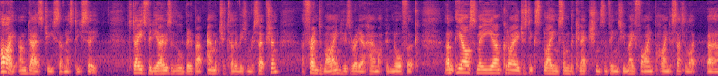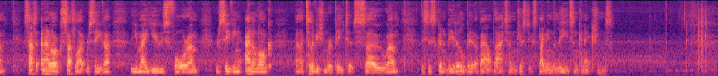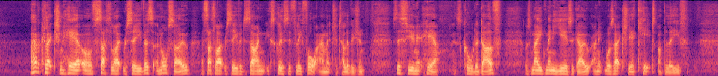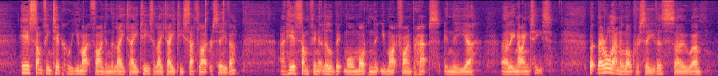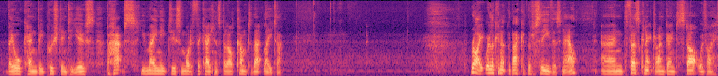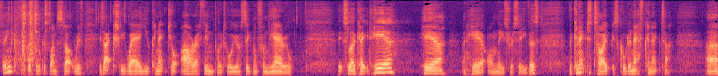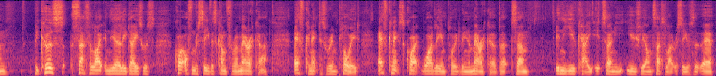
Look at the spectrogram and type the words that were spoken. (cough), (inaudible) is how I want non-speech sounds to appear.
Hi, I'm Daz G7STC. Today's video is a little bit about amateur television reception. A friend of mine who's a radio ham up in Norfolk, um, he asked me um, could I just explain some of the connections and things you may find behind a satellite, um, sat analog satellite receiver that you may use for um, receiving analog uh, television repeaters. So um, this is going to be a little bit about that and just explaining the leads and connections. I have a collection here of satellite receivers and also a satellite receiver designed exclusively for amateur television. It's this unit here, it's called a Dove. It was made many years ago and it was actually a kit I believe. Here's something typical you might find in the late 80s, a late 80s satellite receiver. And here's something a little bit more modern that you might find perhaps in the uh, early 90s. But they're all analog receivers so um, they all can be pushed into use. Perhaps you may need to do some modifications but I'll come to that later. Right, we're looking at the back of the receivers now and the first connector I'm going to start with I think, a good one to start with, is actually where you connect your RF input or your signal from the aerial. It's located here, here and here on these receivers. The connector type is called an F connector. Um, because satellite in the early days was quite often receivers come from America, F connectors were employed. F connectors are quite widely employed in America, but um, in the UK it's only usually on satellite receivers that they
